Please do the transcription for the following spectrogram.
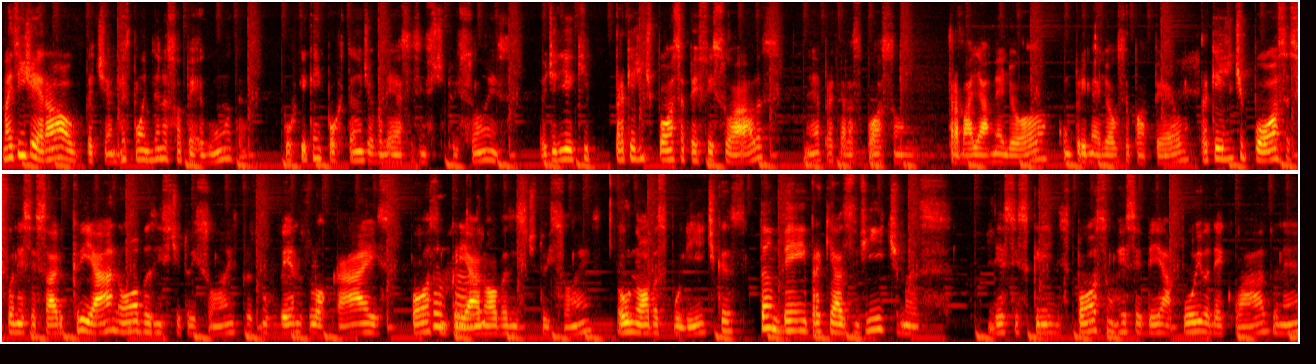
Mas em geral, Tatiana, respondendo a sua pergunta, por que, que é importante avaliar essas instituições? Eu diria que para que a gente possa aperfeiçoá-las, né? Para que elas possam trabalhar melhor, cumprir melhor o seu papel, para que a gente possa, se for necessário, criar novas instituições, para os governos locais possam uhum. criar novas instituições ou novas políticas, também para que as vítimas desses crimes possam receber apoio adequado, né,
